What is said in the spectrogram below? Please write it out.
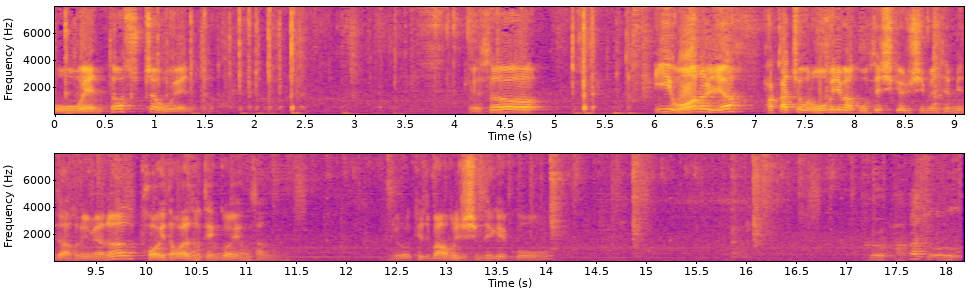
5 엔터, 숫자 5 엔터. 그래서 이 원을요, 바깥쪽으로 5mm만큼 옵셋 시켜주시면 됩니다. 그러면은 거의 다 완성된 거예요, 형상. 이렇게 이제 마무리 주시면 되겠고. 그 바깥쪽으로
